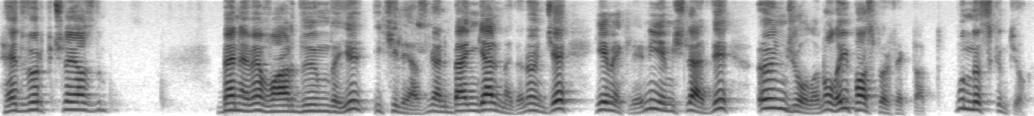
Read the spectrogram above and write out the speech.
Head verb 3 ile yazdım. Ben eve vardığımdayı 2 ile yazdım. Yani ben gelmeden önce yemeklerini yemişlerdi. Önce olan olayı past perfect attım. Bunda sıkıntı yok.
